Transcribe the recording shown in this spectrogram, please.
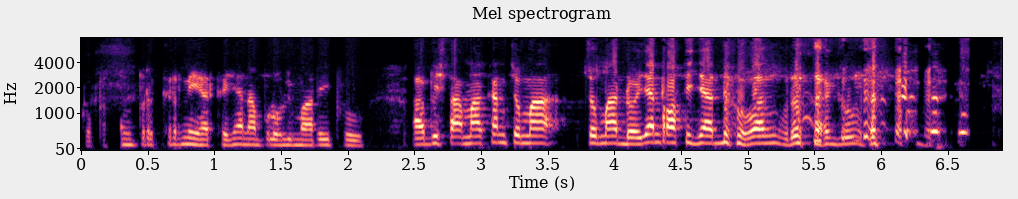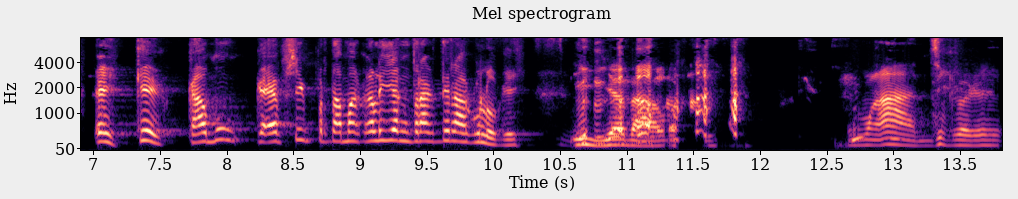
Aku pesen burger nih harganya 65.000 ribu. Habis tak makan cuma cuma doyan rotinya doang bro. Aku Eh, Ke, kamu KFC pertama kali yang traktir aku loh, Ke. iya tahu. Emang anjing pakai.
